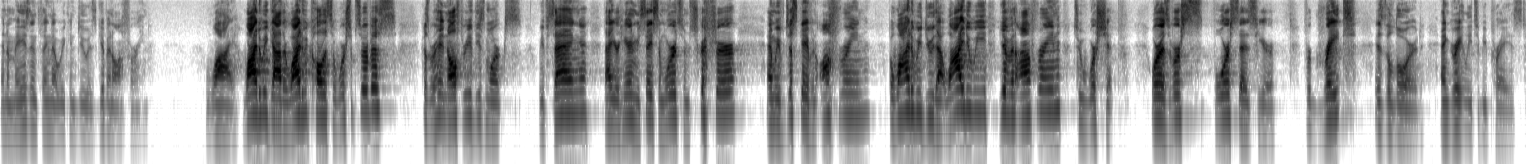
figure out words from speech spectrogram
An amazing thing that we can do is give an offering. Why? Why do we gather? Why do we call this a worship service? Because we're hitting all three of these marks. We've sang, now you're hearing me say some words from Scripture, and we've just gave an offering. But why do we do that? Why do we give an offering to worship? Or as verse 4 says here, for great is the Lord and greatly to be praised.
